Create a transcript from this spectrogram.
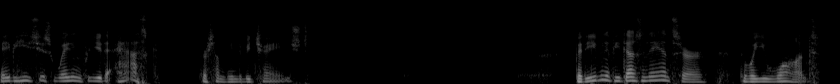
maybe he's just waiting for you to ask for something to be changed. But even if he doesn't answer the way you want,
